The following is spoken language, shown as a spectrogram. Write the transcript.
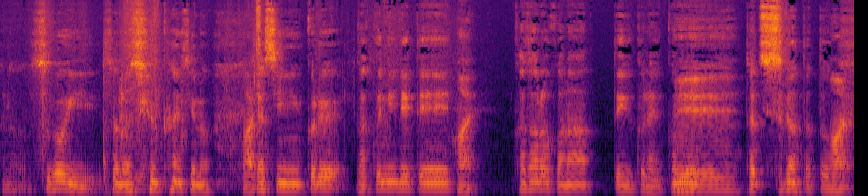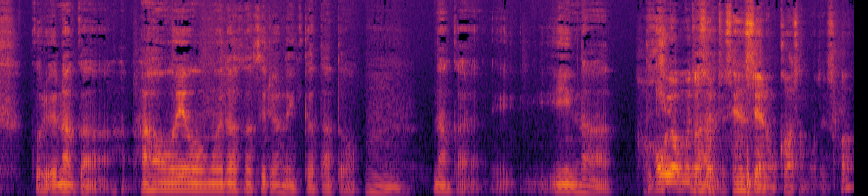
あのすごいその週刊誌の写真、これ額に入れてはい。飾ろうかなっていうくらいこの立ち姿と、はい。これなんか母親を思い出させるような生き方と、うんなんかいいな母親を思い出されて先生のお母様ですか、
